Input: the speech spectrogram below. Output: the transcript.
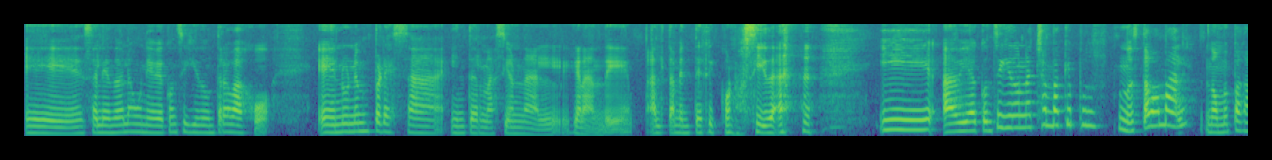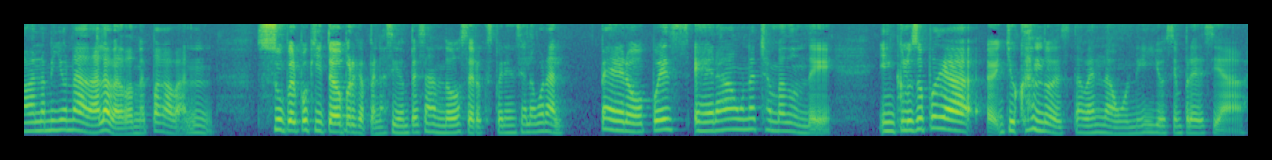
eh, saliendo de la uni, había conseguido un trabajo en una empresa internacional grande, altamente reconocida. y había conseguido una chamba que pues no estaba mal, no me pagaban la millonada, la verdad me pagaban súper poquito porque apenas iba empezando, cero experiencia laboral. Pero pues era una chamba donde Incluso podía, eh, yo cuando estaba en la uni, yo siempre decía,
